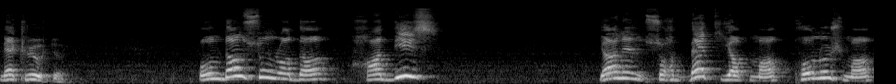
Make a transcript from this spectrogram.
mekruhtur. Ondan sonra da hadis yani sohbet yapmak, konuşmak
